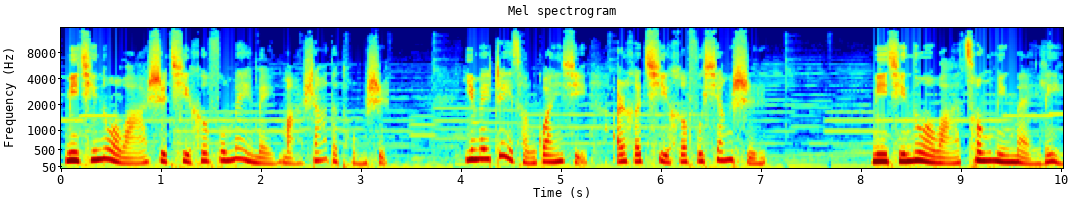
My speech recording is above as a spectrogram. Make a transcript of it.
米奇诺娃是契诃夫妹妹玛莎的同事，因为这层关系而和契诃夫相识。米奇诺娃聪明美丽，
